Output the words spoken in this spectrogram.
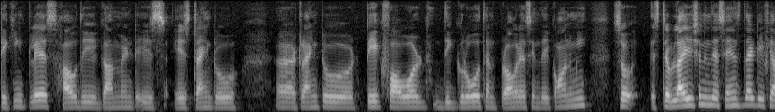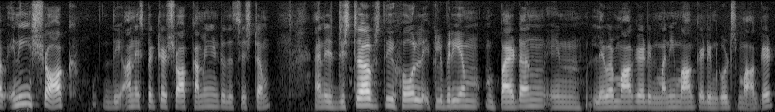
taking place, how the government is, is trying to uh, trying to take forward the growth and progress in the economy. So, stabilization in the sense that if you have any shock, the unexpected shock coming into the system and it disturbs the whole equilibrium pattern in labor market, in money market, in goods market,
